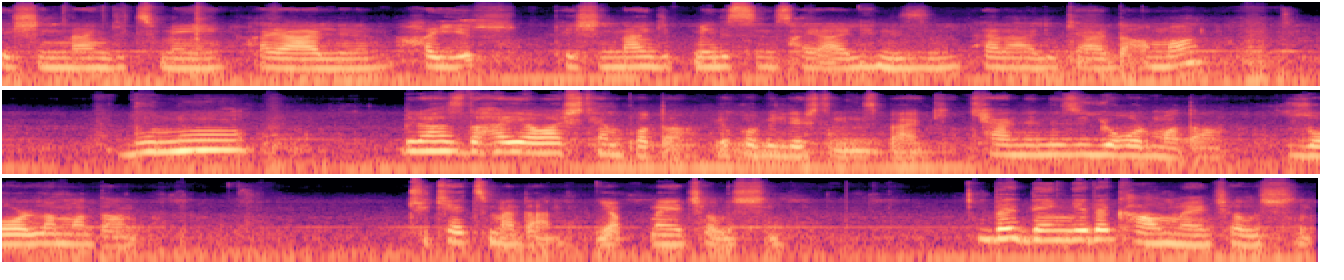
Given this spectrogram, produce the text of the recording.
peşinden gitmeyi hayalinin. Hayır, peşinden gitmelisiniz hayalinizin her halükarda ama bunu biraz daha yavaş tempoda yapabilirsiniz belki. Kendinizi yormadan, zorlamadan, tüketmeden yapmaya çalışın. Ve dengede kalmaya çalışın.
